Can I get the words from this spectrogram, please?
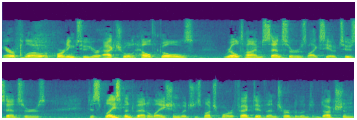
airflow according to your actual health goals real time sensors like CO2 sensors, displacement ventilation, which is much more effective than turbulent induction,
